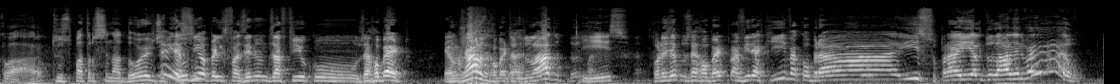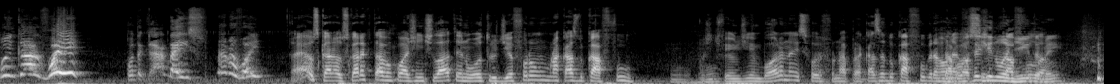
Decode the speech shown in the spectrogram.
Claro. dos patrocinadores, de E tudo. assim, ó, pra eles fazerem um desafio com o Zé Roberto. É um já, o Zé Roberto tá do lado. Isso. Por exemplo, o Zé Roberto pra vir aqui vai cobrar isso. Pra ir ali do lado, ele vai, ah, eu tô em casa, vou aí. Quanto é que ah, dá isso? Ah, não, vou aí. É, os caras os cara que estavam com a gente lá, até no outro dia, foram na casa do Cafu. A gente veio um dia embora, né? Eles foram, foram pra casa do Cafu gravar Dá um negócio vocês ir no Andinho lá. também.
